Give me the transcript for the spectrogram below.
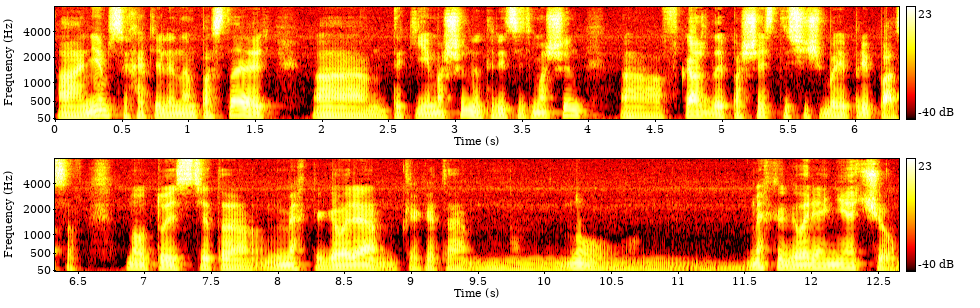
А немцы хотели нам поставить а, такие машины, 30 машин, а, в каждой по 6 тысяч боеприпасов. Ну, то есть это, мягко говоря, как это, ну, мягко говоря, ни о чем.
